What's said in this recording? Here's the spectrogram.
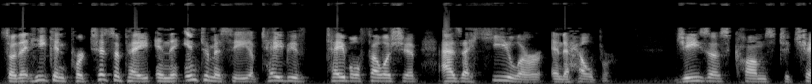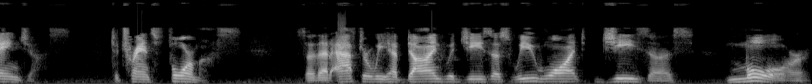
So that he can participate in the intimacy of table fellowship as a healer and a helper. Jesus comes to change us, to transform us, so that after we have dined with Jesus, we want Jesus more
